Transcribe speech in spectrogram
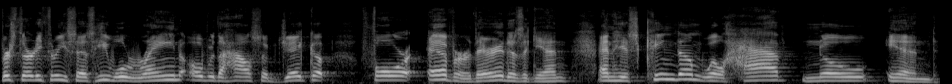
Verse 33 says, He will reign over the house of Jacob forever. There it is again. And his kingdom will have no end.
